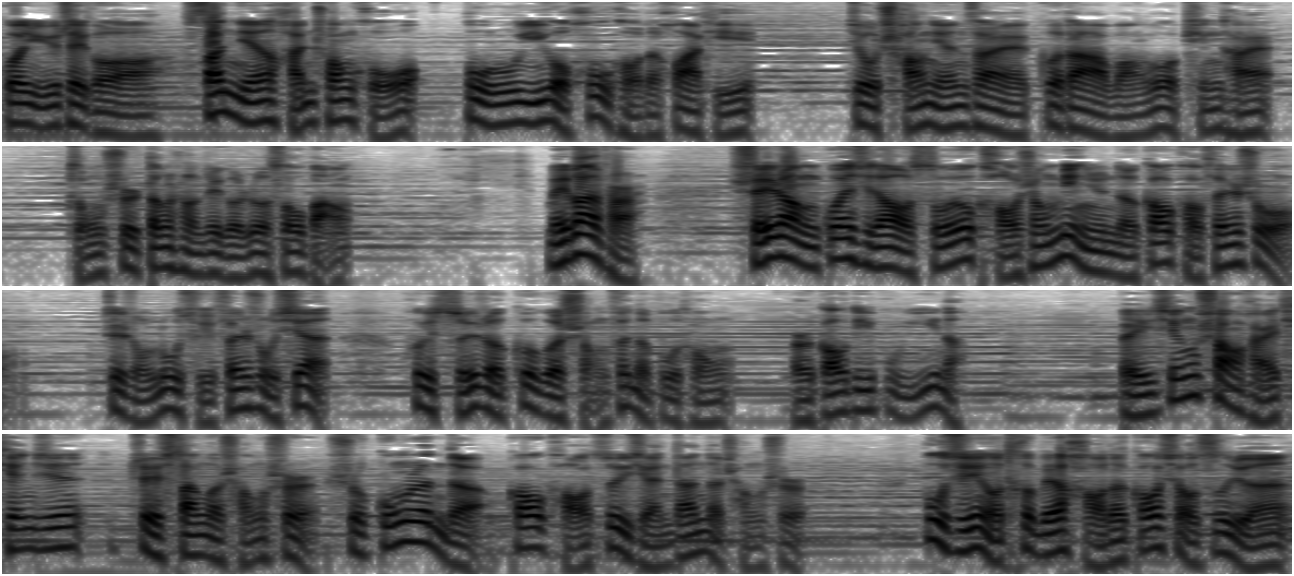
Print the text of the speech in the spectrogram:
关于这个“三年寒窗苦，不如一个户口”的话题，就常年在各大网络平台总是登上这个热搜榜。没办法，谁让关系到所有考生命运的高考分数，这种录取分数线会随着各个省份的不同而高低不一呢？北京、上海、天津这三个城市是公认的高考最简单的城市，不仅有特别好的高校资源，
